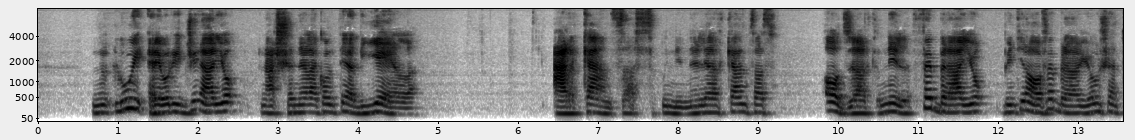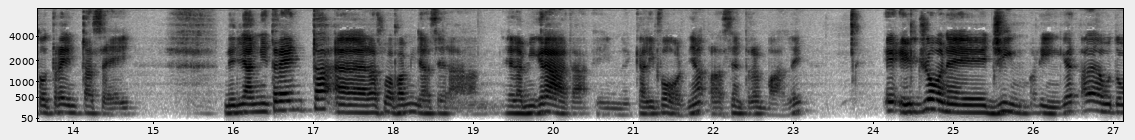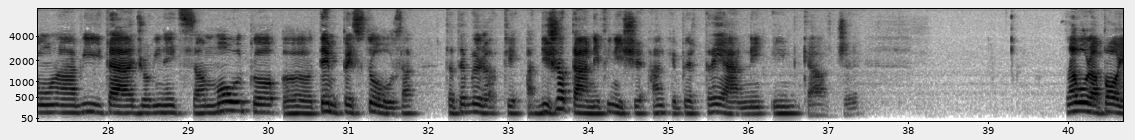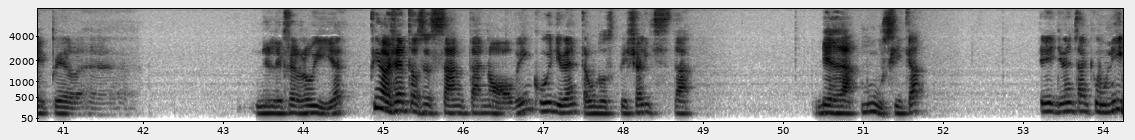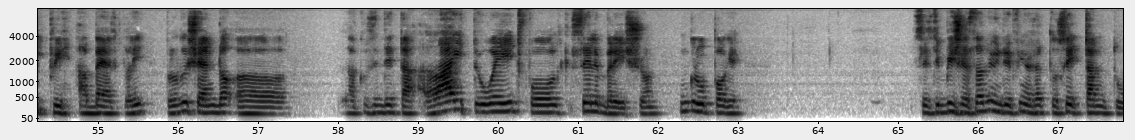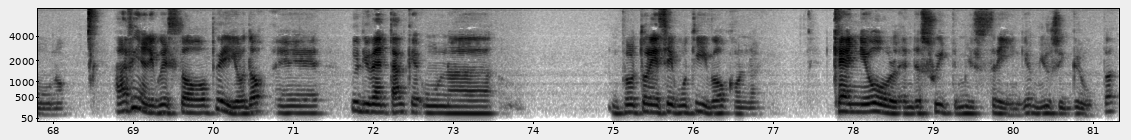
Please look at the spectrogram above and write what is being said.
N- Lui è originario, nasce nella contea di Yale, Arkansas, quindi nelle Arkansas Ozark nel febbraio 29 febbraio 1936. Negli anni 30 eh, la sua famiglia si era, era migrata in California, alla Central Valley, e il giovane Jim Ringer aveva avuto una vita giovinezza molto eh, tempestosa, tant'è vero che a 18 anni finisce anche per tre anni in carcere. Lavora poi per, eh, nelle ferrovie fino al 1969 in cui diventa uno specialista della musica e diventa anche un hippie a Berkeley producendo eh, la cosiddetta Lightweight Folk Celebration, un gruppo che si esibisce negli Stati Uniti fino al 1971. Alla fine di questo periodo eh, lui diventa anche un, eh, un produttore esecutivo con Kenny Hall and the Sweet Mill String Music Group,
